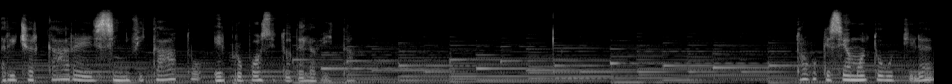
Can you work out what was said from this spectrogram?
ricercare il significato e il proposito della vita. trovo che sia molto utile,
